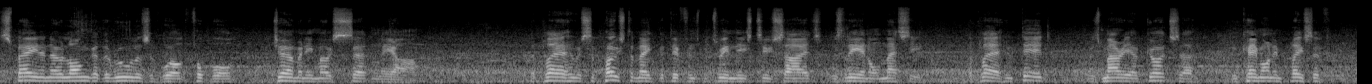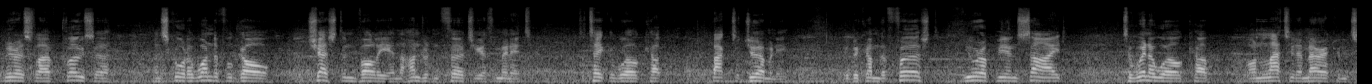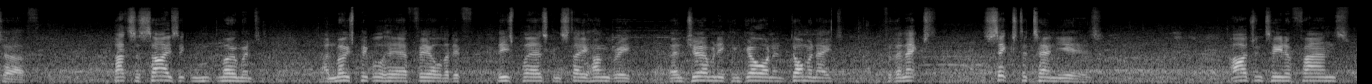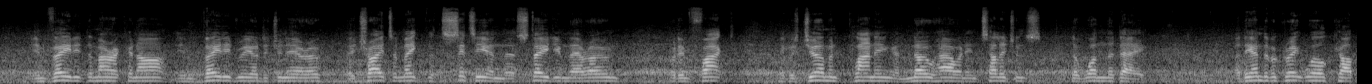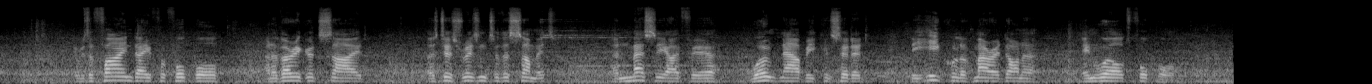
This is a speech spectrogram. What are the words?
Spain are no longer the rulers of world football. Germany most certainly are. The player who was supposed to make the difference between these two sides was Lionel Messi. The player who did was Mario Götze, who came on in place of Miroslav Klose and scored a wonderful goal, a chest and volley in the 130th minute to take the World Cup back to Germany, who become the first European side to win a World Cup on Latin American turf. That's a seismic moment, and most people here feel that if these players can stay hungry, then Germany can go on and dominate for the next six to ten years. Argentina fans invaded the Maracanã, invaded Rio de Janeiro. They tried to make the city and the stadium their own, but in fact, it was German planning and know-how and intelligence that won the day. At the end of a great World Cup, it was a fine day for football and a very good side has just risen to the summit and Messi, I fear, won't now be considered the equal of Maradona in world football.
